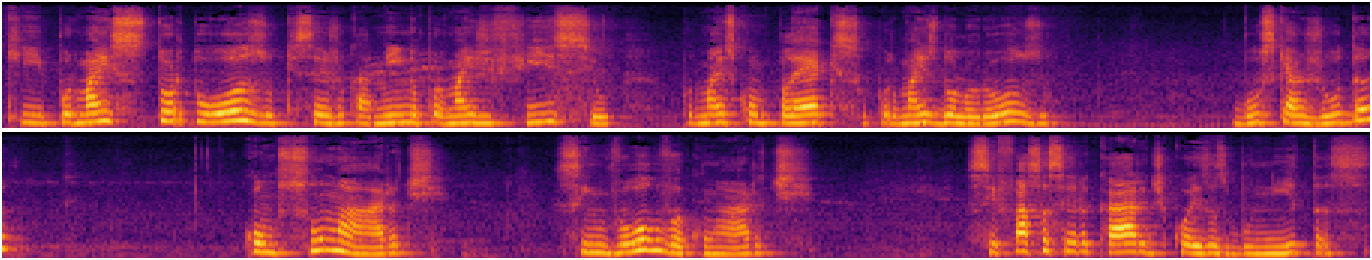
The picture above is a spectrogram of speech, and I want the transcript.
que, por mais tortuoso que seja o caminho, por mais difícil, por mais complexo, por mais doloroso, busque ajuda, consuma arte, se envolva com arte se faça cercar de coisas bonitas,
